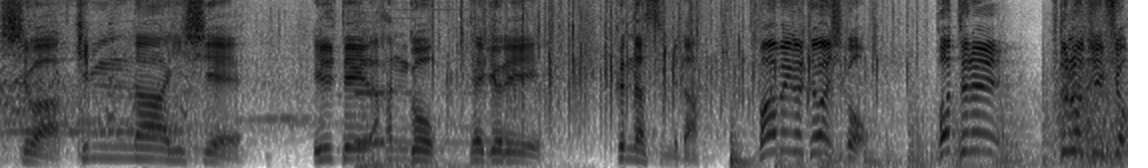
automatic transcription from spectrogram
씨와 김나희 씨의 1대1 한곡 대결이 끝났습니다. 마음의 결정하시고 버튼을 눌러주십시오.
